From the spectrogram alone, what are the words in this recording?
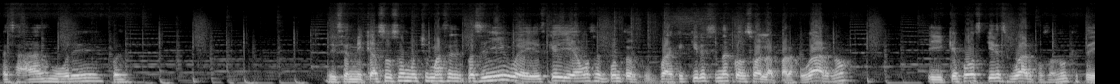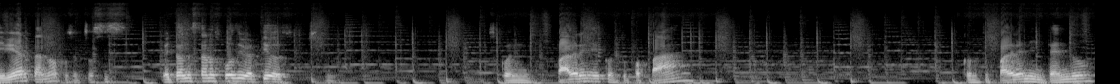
pesada la pues. Dice, en mi caso uso mucho más el... Pues sí, güey, es que llegamos al punto, ¿para qué quieres una consola? Para jugar, ¿no? ¿Y qué juegos quieres jugar? Pues algo que te divierta, ¿no? Pues entonces, ¿dónde están los juegos divertidos? Pues, con padre, con tu papá, con tu padre Nintendo.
